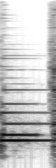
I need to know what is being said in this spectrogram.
you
